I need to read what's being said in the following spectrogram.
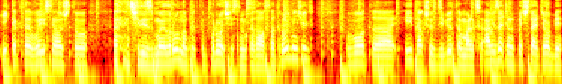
И как-то выяснилось, что через Mail.ru нам как-то проще с ним оказалось сотрудничать. Вот. э, И так что с дебютом Алекс. Обязательно почитайте обе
